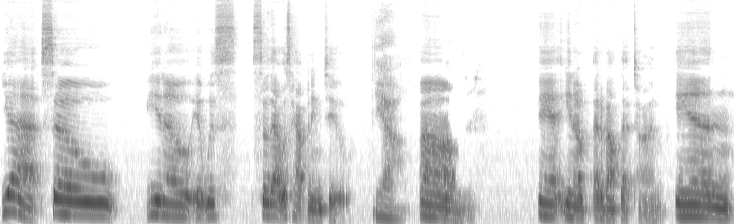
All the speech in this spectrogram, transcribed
yeah. So you know, it was so that was happening too. Yeah. Um, and you know, at about that time, and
